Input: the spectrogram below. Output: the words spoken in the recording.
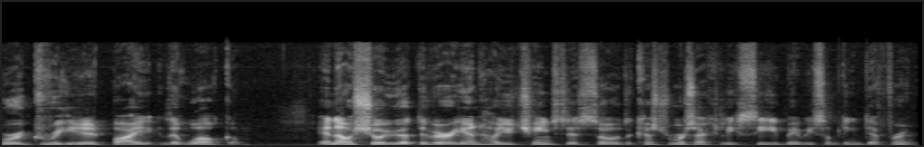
We're greeted by the welcome. And I'll show you at the very end how you change this so the customers actually see maybe something different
